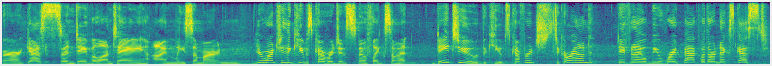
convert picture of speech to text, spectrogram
For our guests and Dave Vellante, I'm Lisa Martin. You're watching theCUBE's coverage of Snowflake Summit, day two of theCUBE's coverage. Stick around. Dave and I will be right back with our next guest.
